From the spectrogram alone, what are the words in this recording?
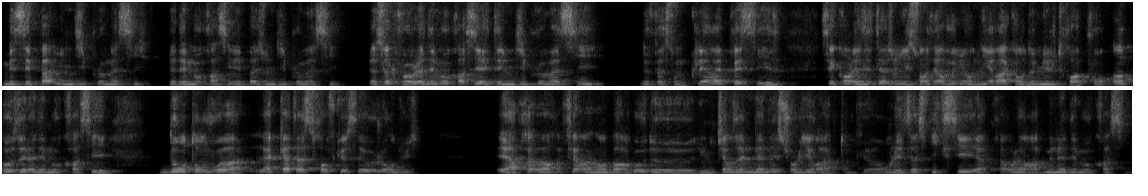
mais ce n'est pas une diplomatie. La démocratie n'est pas une diplomatie. La seule fois où la démocratie a été une diplomatie de façon claire et précise, c'est quand les États-Unis sont intervenus en Irak en 2003 pour imposer la démocratie, dont on voit la catastrophe que c'est aujourd'hui. Et après avoir fait un embargo d'une quinzaine d'années sur l'Irak. Donc euh, on les asphyxie et après on leur ramène la démocratie.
